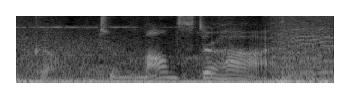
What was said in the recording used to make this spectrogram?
Welcome to Monster High.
